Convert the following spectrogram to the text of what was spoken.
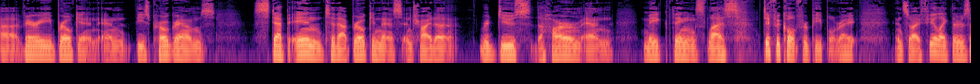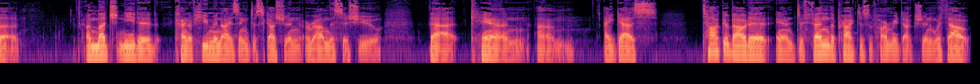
uh, very broken, and these programs step into that brokenness and try to reduce the harm and make things less difficult for people, right? And so I feel like there's a a much needed kind of humanizing discussion around this issue that can, um, I guess, talk about it and defend the practice of harm reduction without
